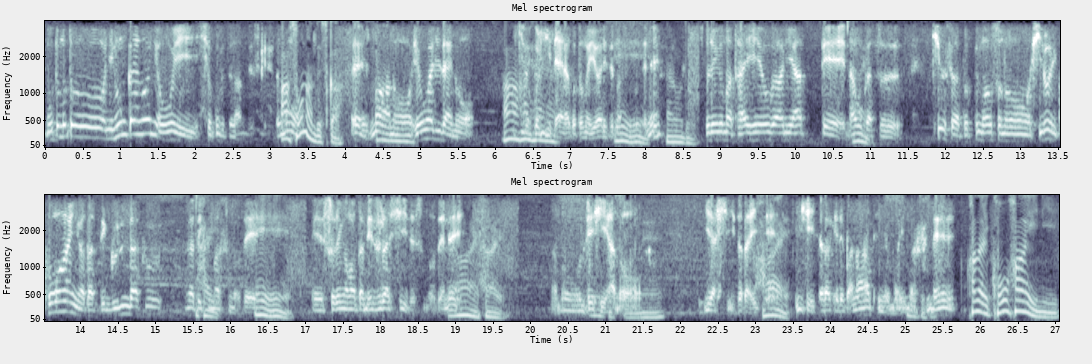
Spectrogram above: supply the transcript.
もともと日本海側に多い植物なんですけれども、あ、そうなんですか。ええまあ、あの氷河時代のあ生き残りみたいなことも言われてますのでね、ええなるほど。それがまあ太平洋側にあって、なおかつ、九州はとってもその広い広範囲にわたって群落ができますので、はい。ええーそれがまた珍しいですのでえね、はいはい。あのぜひあの、ね。いらしていただいて、はい。見ていただければなというふうに思いますね。かなり広範囲に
